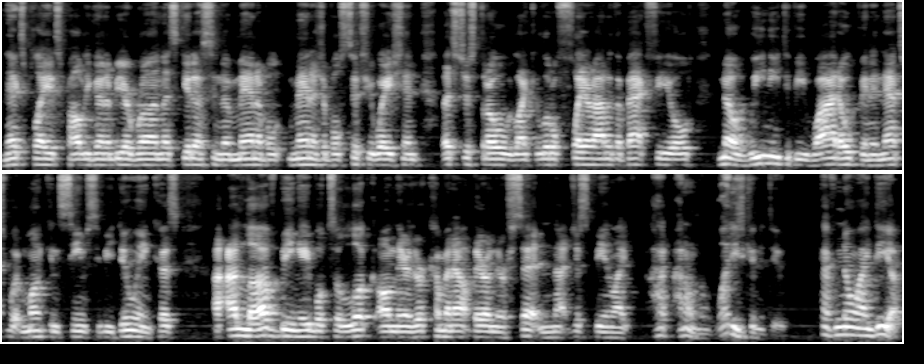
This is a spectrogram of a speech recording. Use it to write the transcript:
Next play, it's probably going to be a run. Let's get us in a manageable, manageable situation. Let's just throw like a little flare out of the backfield. No, we need to be wide open. And that's what Monken seems to be doing because – I love being able to look on there. They're coming out there and they're set and not just being like, I, I don't know what he's going to do. I have no idea.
